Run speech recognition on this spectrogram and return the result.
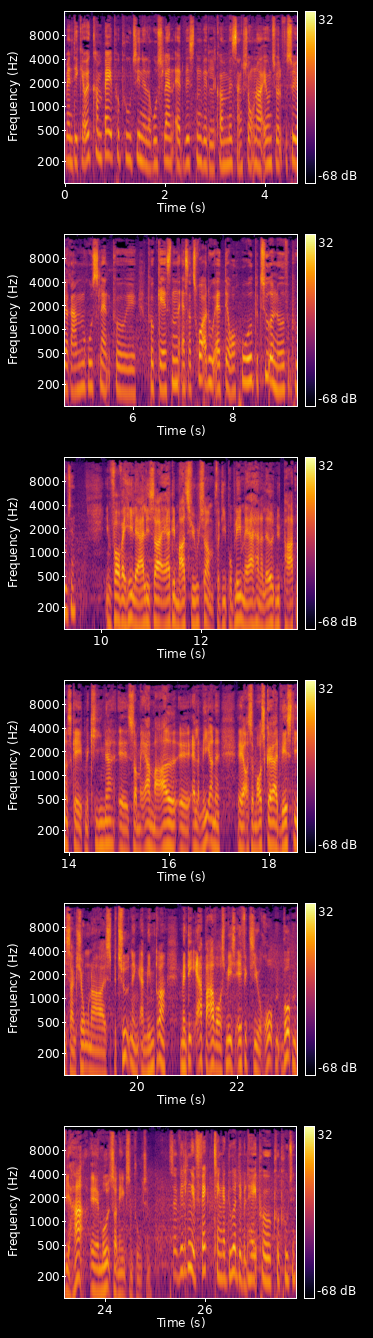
Men det kan jo ikke komme bag på Putin eller Rusland, at Vesten vil komme med sanktioner og eventuelt forsøge at ramme Rusland på, øh, på gassen. Altså tror du, at det overhovedet betyder noget for Putin? Jamen for at være helt ærlig, så er det meget tvivlsomt, fordi problemet er, at han har lavet et nyt partnerskab med Kina, øh, som er meget øh, alarmerende, øh, og som også gør, at vestlige sanktioners betydning er mindre. Men det er bare vores mest effektive våben, vi har øh, mod sådan en som Putin. Så hvilken effekt tænker du, at det vil have på, på Putin?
